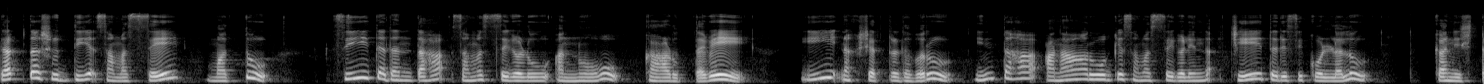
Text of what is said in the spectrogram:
ರಕ್ತಶುದ್ಧಿಯ ಸಮಸ್ಯೆ ಮತ್ತು ಶೀತದಂತಹ ಸಮಸ್ಯೆಗಳು ಅನ್ನೋವು ಕಾಡುತ್ತವೆ. ಈ ನಕ್ಷತ್ರದವರು ಇಂತಹ ಅನಾರೋಗ್ಯ ಸಮಸ್ಯೆಗಳಿಂದ ಚೇತರಿಸಿಕೊಳ್ಳಲು ಕನಿಷ್ಠ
